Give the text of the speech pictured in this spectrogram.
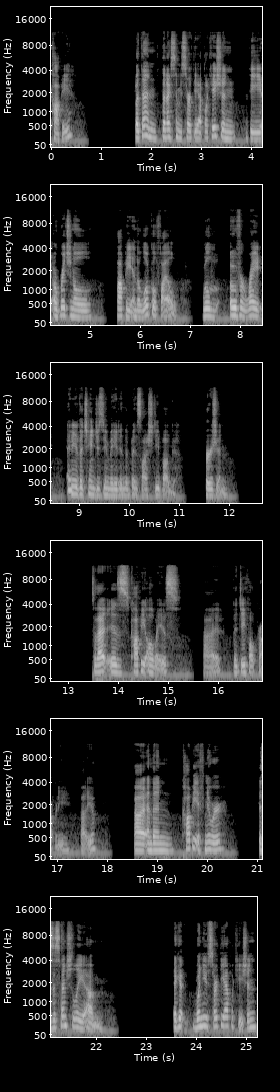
copy. But then the next time you start the application, the original copy in the local file will overwrite any of the changes you made in the bin slash debug version. So that is copy always, uh, the default property value. Uh, and then copy if newer is essentially um, like when you start the application,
